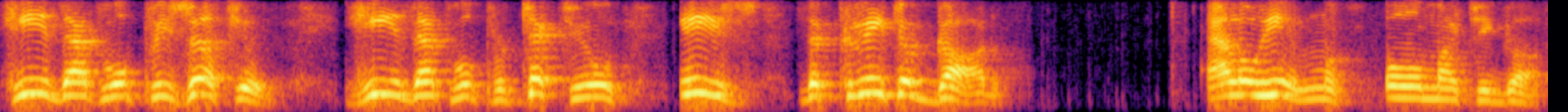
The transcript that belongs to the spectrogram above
He that will preserve you, he that will protect you is the creator God, Elohim, Almighty God.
